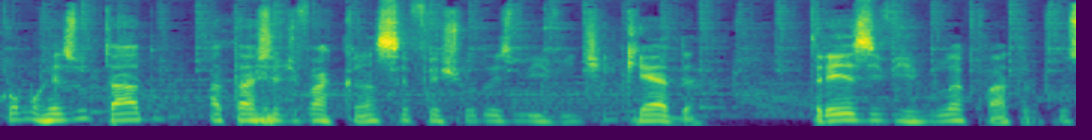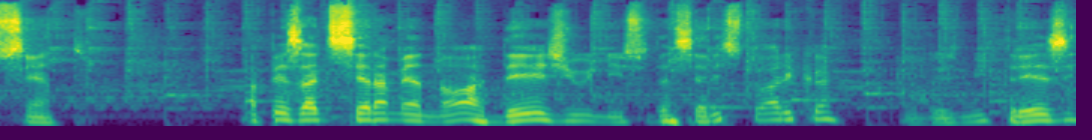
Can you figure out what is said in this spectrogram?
Como resultado, a taxa de vacância fechou 2020 em queda, 13,4%. Apesar de ser a menor desde o início da série histórica, em 2013,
